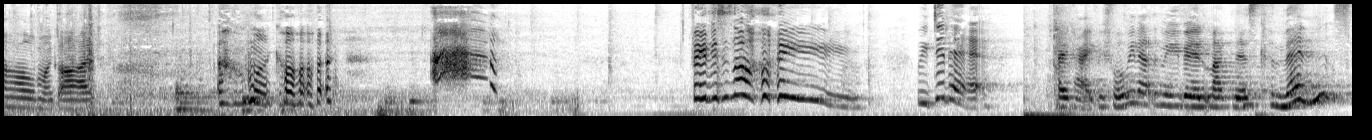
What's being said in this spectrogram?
oh my god. Oh my god. Ah! Babe, this is our home. We did it. Okay, before we let the move in madness commence,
